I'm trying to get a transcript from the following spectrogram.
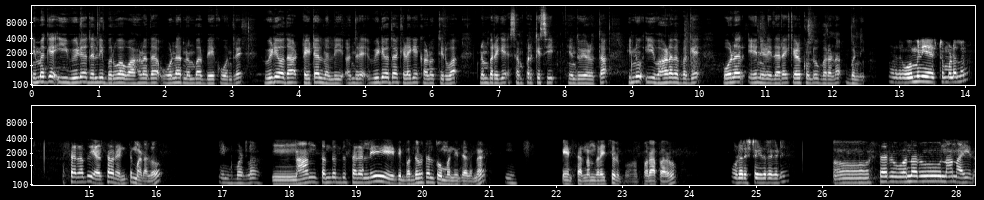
ನಿಮಗೆ ಈ ವಿಡಿಯೋದಲ್ಲಿ ಬರುವ ವಾಹನದ ಓನರ್ ನಂಬರ್ ಬೇಕು ಅಂದರೆ ವಿಡಿಯೋದ ಟೈಟಲ್ನಲ್ಲಿ ಅಂದರೆ ವಿಡಿಯೋದ ಕೆಳಗೆ ಕಾಣುತ್ತಿರುವ ನಂಬರಿಗೆ ಸಂಪರ್ಕಿಸಿ ಎಂದು ಹೇಳುತ್ತಾ ಇನ್ನು ಈ ವಾಹನದ ಬಗ್ಗೆ ಓನರ್ ಏನು ಹೇಳಿದ್ದಾರೆ ಕೇಳಿಕೊಂಡು ಬರೋಣ ಬನ್ನಿ. ನೋಡಿದ್ರೆ ಓಮಿನಿ ಎಷ್ಟು ಮಾಡಲ್ಲ ಸರ್ ಅದು ಎರಡು ಸಾವಿರ ಎಂಟು ಮಾಡಲು. ಎಂಟು ಮಾಡಲ? ನಾನು ತಂದದ್ದು ಸರ್ ಅಲ್ಲಿ ಇದು ಭದ್ರದಲ್ಲಿ ತೊಗೊಂಬಂದಿದ್ದೆ ಅದನ್ನ. ಹ್ಞೂ ಏನು ಸರ್ ನಮ್ದು ರಾಯಚೂರು ಬರಾಪರು ಓನರ್ ಎಷ್ಟಾಗಿದ್ದಾರೆ ಗಾಡಿ? ಸರ್ ಓನರು ನಾನು ಐದು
